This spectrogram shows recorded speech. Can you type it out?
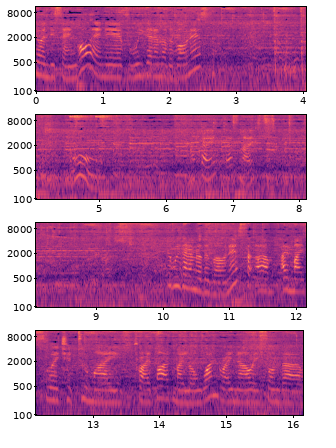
You in this angle and if we get another bonus. Ooh. Okay, that's nice. If we got another bonus, um, I might switch it to my tripod, my long one. Right now it's on the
